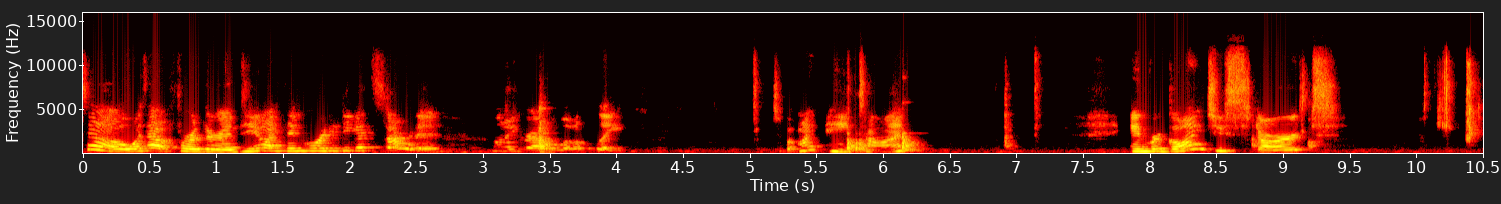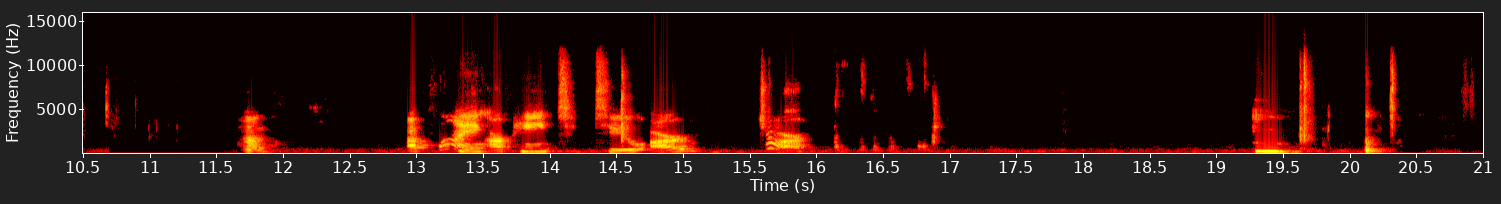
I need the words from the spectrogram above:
So without further ado, I think we're ready to get started. Let me grab a little plate to put my paint on. And we're going to start um, applying our paint to our jar.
